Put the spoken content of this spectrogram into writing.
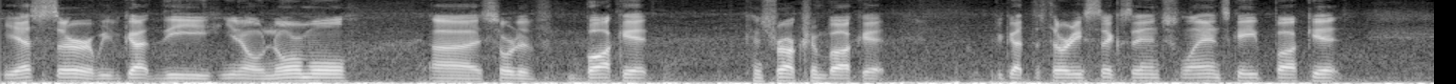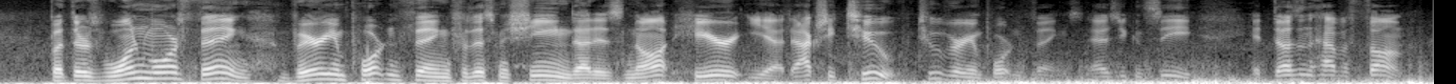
Yes, sir. We've got the, you know, normal uh, sort of bucket, construction bucket. We've got the 36 inch landscape bucket. But there's one more thing, very important thing for this machine that is not here yet. Actually two, two very important things. As you can see, it doesn't have a thumb.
